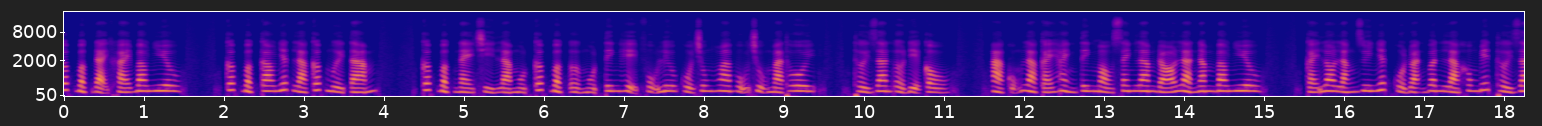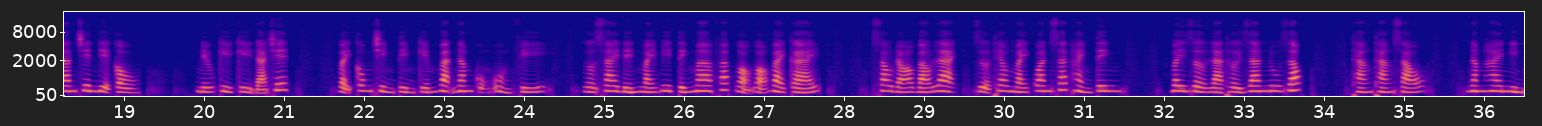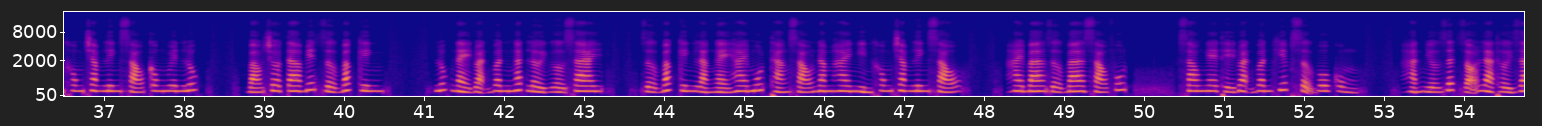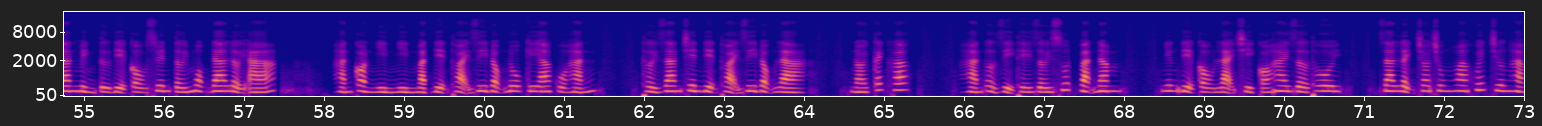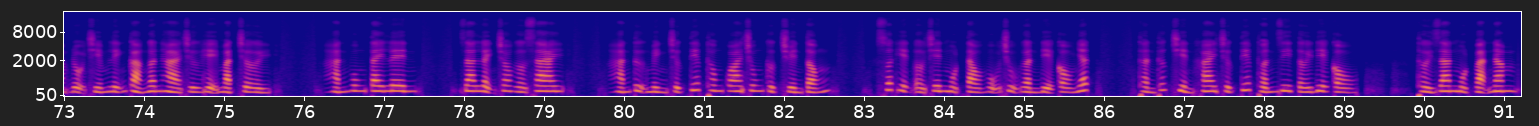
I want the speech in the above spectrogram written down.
Cấp bậc đại khái bao nhiêu? Cấp bậc cao nhất là cấp 18. Cấp bậc này chỉ là một cấp bậc ở một tinh hệ phụ lưu của Trung Hoa vũ trụ mà thôi. Thời gian ở địa cầu. À cũng là cái hành tinh màu xanh lam đó là năm bao nhiêu? Cái lo lắng duy nhất của đoạn vân là không biết thời gian trên địa cầu. Nếu Kỳ Kỳ đã chết, vậy công trình tìm kiếm vạn năm cũng uổng phí. Gờ sai đến máy vi tính ma pháp gõ gõ vài cái. Sau đó báo lại, dựa theo máy quan sát hành tinh. Bây giờ là thời gian nu dốc. Tháng tháng 6, năm 2006 công nguyên lúc. Báo cho ta biết giờ Bắc Kinh. Lúc này đoạn vân ngắt lời gờ sai. Giờ Bắc Kinh là ngày 21 tháng 6 năm 2006. 23 giờ 36 phút. Sao nghe thế đoạn vân khiếp sợ vô cùng. Hắn nhớ rất rõ là thời gian mình từ địa cầu xuyên tới mộng đa lợi Á. Hắn còn nhìn nhìn mặt điện thoại di động Nokia của hắn. Thời gian trên điện thoại di động là... Nói cách khác, hắn ở dị thế giới suốt vạn năm. Nhưng địa cầu lại chỉ có 2 giờ thôi. Ra lệnh cho Trung Hoa khuyết trương hạm đội chiếm lĩnh cả ngân hà trừ hệ mặt trời. Hắn vung tay lên ra lệnh cho G sai. Hắn tự mình trực tiếp thông qua trung cực truyền tống, xuất hiện ở trên một tàu vũ trụ gần địa cầu nhất. Thần thức triển khai trực tiếp thuấn di tới địa cầu. Thời gian một vạn năm,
